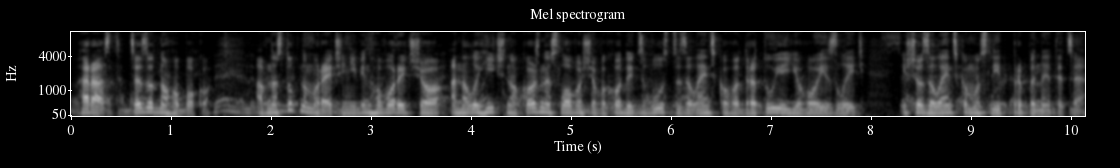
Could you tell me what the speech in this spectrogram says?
Гаразд, це з одного боку. А в наступному реченні він говорить, що аналогічно кожне слово, що виходить з вуст Зеленського, дратує його і злить, і що Зеленському слід припинити це.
